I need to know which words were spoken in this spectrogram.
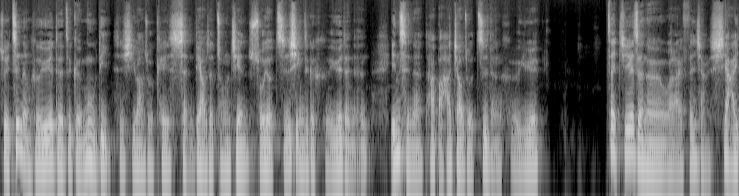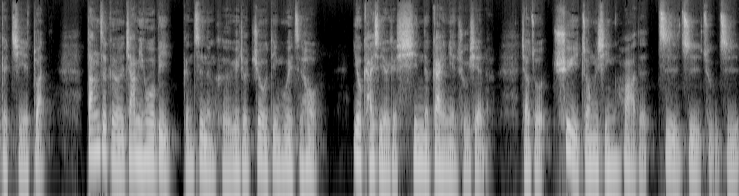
所以智能合约的这个目的是希望说可以省掉这中间所有执行这个合约的人，因此呢，它把它叫做智能合约。再接着呢，我来分享下一个阶段。当这个加密货币跟智能合约就就定位之后，又开始有一个新的概念出现了，叫做去中心化的自治组织，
